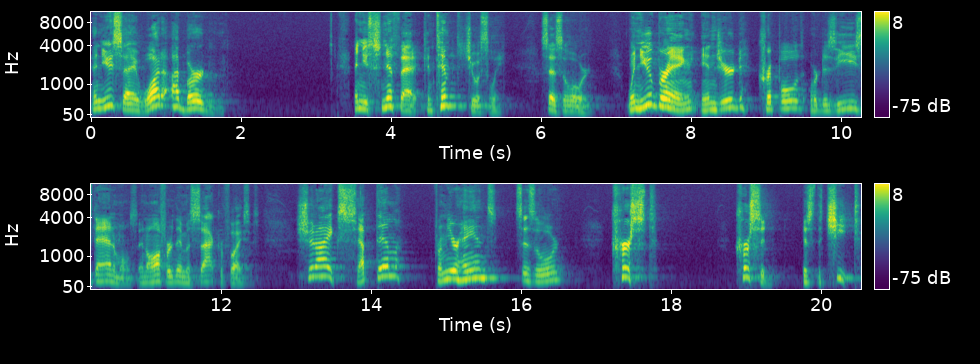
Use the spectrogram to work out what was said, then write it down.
And you say, What a burden. And you sniff at it contemptuously, says the Lord. When you bring injured, crippled, or diseased animals and offer them as sacrifices, should I accept them from your hands? says the Lord. Cursed, cursed is the cheat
